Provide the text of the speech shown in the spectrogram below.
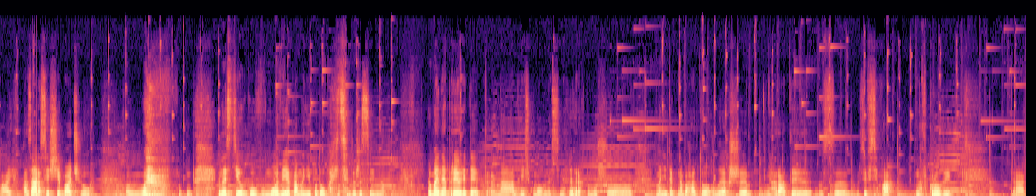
кайф. А зараз я ще бачу ем, настілку в мові, яка мені подобається дуже сильно. У мене пріоритет на англійську мову на стільних іграх, тому що мені так набагато легше грати з, зі всіма навкруги. Так,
